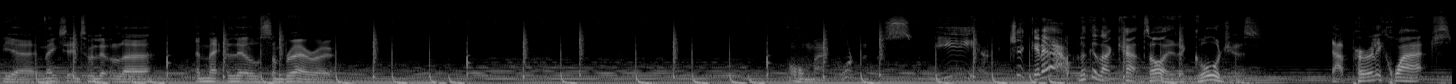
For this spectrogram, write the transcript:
Yeah, it makes it into a little uh, a, a little sombrero. Oh my goodness! Yeah, check it out. Look at that cat's eyes. They're gorgeous. That pearly whites.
